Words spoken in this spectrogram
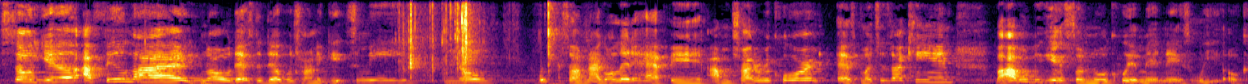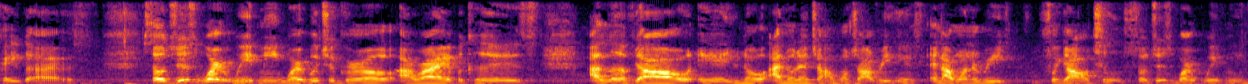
so yeah, I feel like, you know, that's the devil trying to get to me, you know. So I'm not gonna let it happen. I'm trying to record as much as I can. But I will be getting some new equipment next week, okay guys? So just work with me, work with your girl, all right, because I love y'all and you know, I know that y'all want y'all readings and I want to read for y'all too. So just work with me.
